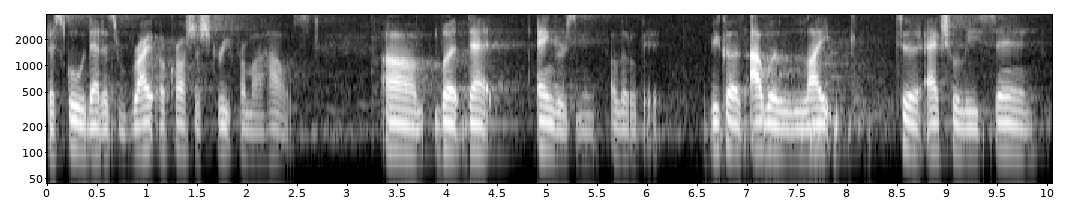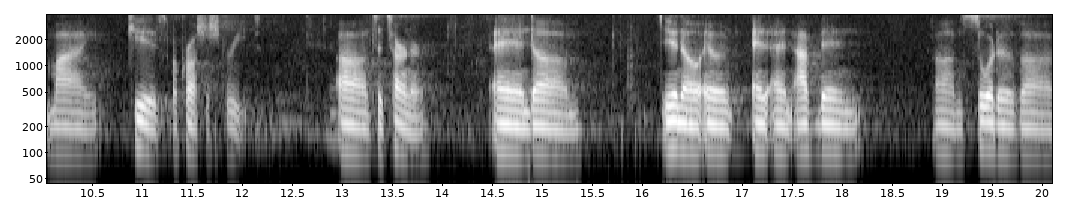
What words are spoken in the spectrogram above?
the school that is right across the street from my house. Um, but that angers me a little bit because I would like to actually send my kids across the street uh, to Turner, and um, you know, and, and, and I've been um, sort of uh,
